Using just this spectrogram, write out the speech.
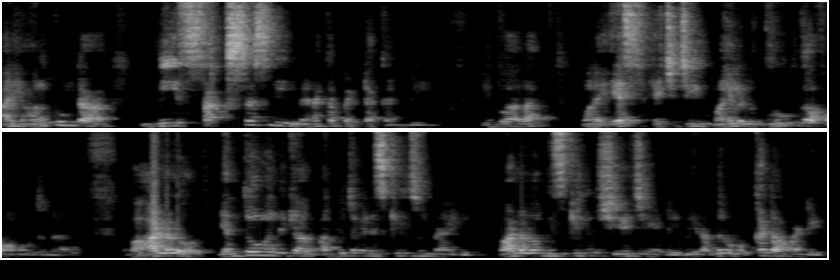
అని అనుకుంటా మీ సక్సెస్ని వెనక పెట్టకండి. ఇవాళ మన ఎస్హెచ్జి మహిళలు గ్రూప్గా ఫామ్ అవుతున్నారు. వాళ్ళలో ఎంతో మందికి అద్భుతమైన స్కిల్స్ ఉన్నాయి. వాళ్ళలో మీ స్కిల్ షేర్ చేయండి. మీరందరూ ఒక్కటవ్వండి.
